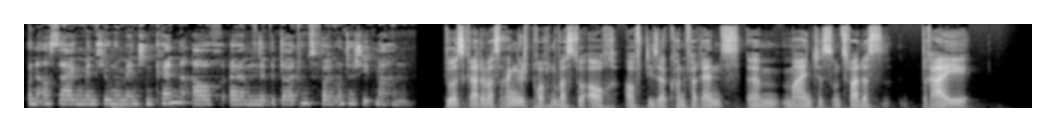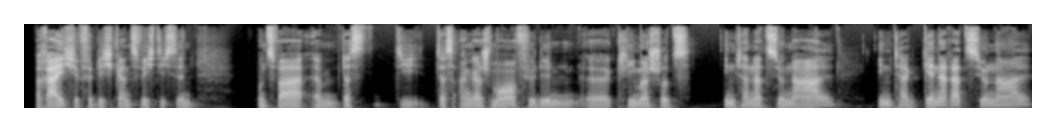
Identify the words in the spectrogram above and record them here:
und auch sagen, Mensch, junge Menschen können auch ähm, einen bedeutungsvollen Unterschied machen. Du hast gerade was angesprochen, was du auch auf dieser Konferenz ähm, meintest, und zwar, dass drei Bereiche für dich ganz wichtig sind. Und zwar ähm, dass die, das Engagement für den äh, Klimaschutz international, intergenerational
